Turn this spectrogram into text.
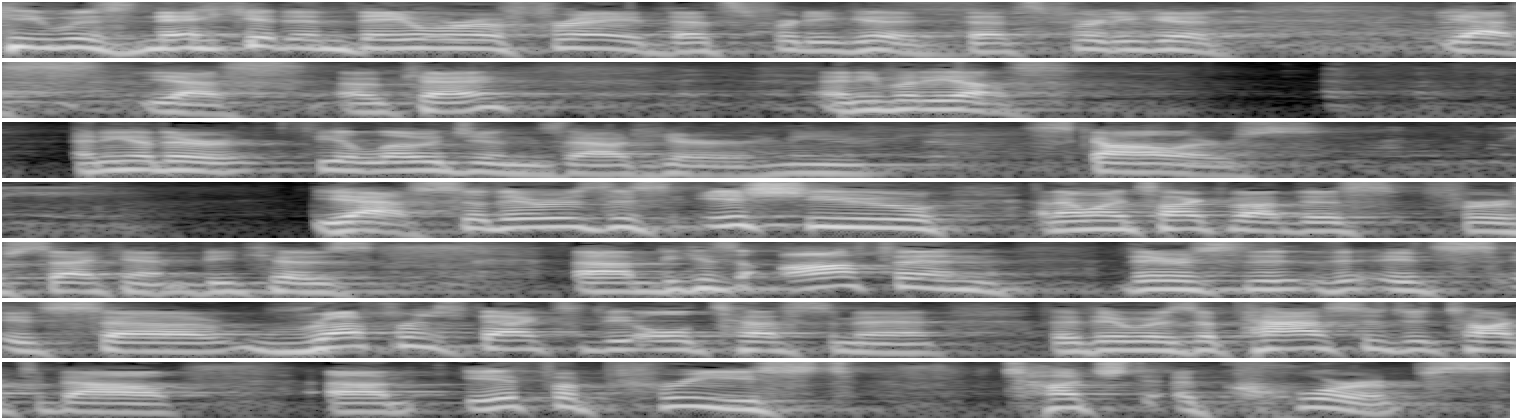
He was naked and they were afraid. That's pretty good. That's pretty good. Yes, yes. Okay. Anybody else? Any other theologians out here? Any scholars? Yeah, so there was this issue, and I want to talk about this for a second because, um, because often there's the, it's, it's uh, back to the Old Testament that there was a passage that talked about um, if a priest touched a corpse,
